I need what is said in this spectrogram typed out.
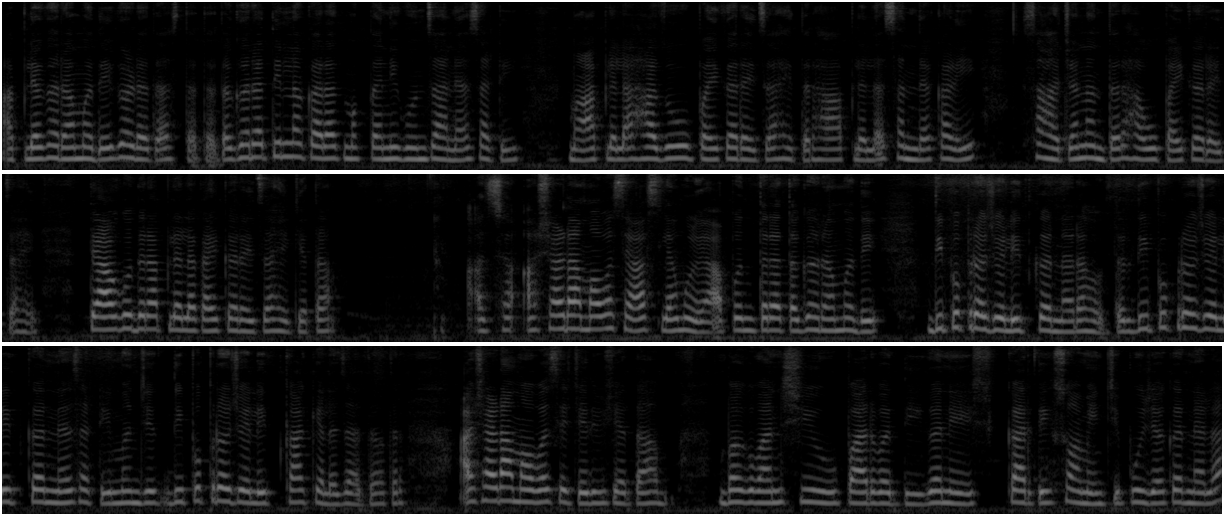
आपल्या घरामध्ये घडत असतात. आता घरातील नकारात्मकता निघून जाण्यासाठी मग आपल्याला हा जो उपाय करायचा आहे तर हा आपल्याला संध्याकाळी सहाच्या नंतर हा उपाय करायचा आहे. त्या अगोदर आपल्याला काय करायचं आहे की आता अशा आषाढ अमावस्या असल्यामुळे आपण तर आता घरामध्ये दीप प्रज्वलित करणार आहोत. तर दीप प्रज्वलित करण्यासाठी म्हणजे दीप प्रज्वलित का केलं जातं? तर आषाढ अमावस्येच्या दिवशी आता भगवान शिव पार्वती गणेश कार्तिक स्वामींची पूजा करण्याला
